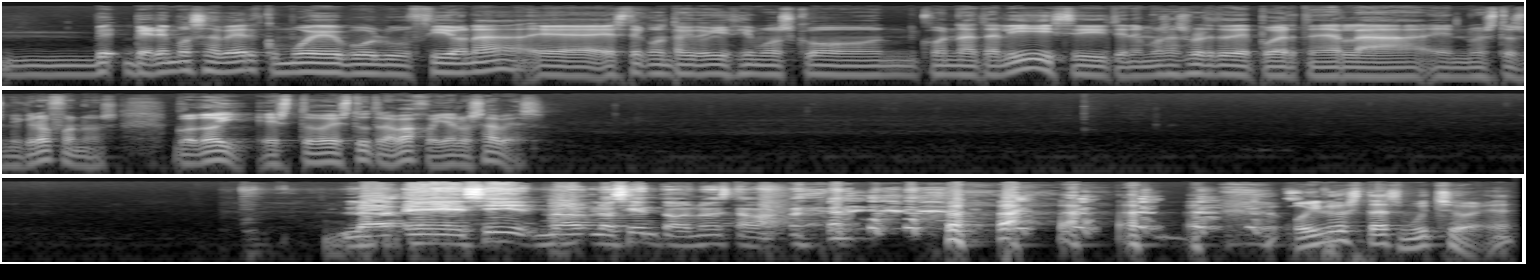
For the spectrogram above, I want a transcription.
mm, veremos a ver cómo evoluciona eh, este contacto que hicimos con, con Natalie y si tenemos la suerte de poder tenerla en nuestros micrófonos. Godoy, esto es tu trabajo, ya lo sabes. Eh, sí, lo siento, no estaba. hoy no estás mucho, ¿eh?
